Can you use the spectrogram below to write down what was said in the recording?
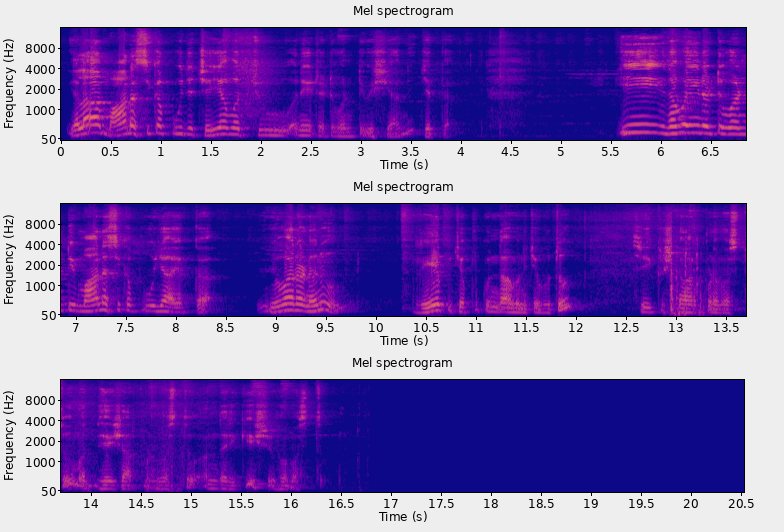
ఎలా మానసిక పూజ చేయవచ్చు అనేటటువంటి విషయాన్ని చెప్పారు. ఈ విధమైనటువంటి మానసిక పూజ యొక్క వివరణను రేపు చెప్పుకుందామని చెబుతూ శ్రీకృష్ణార్పణమస్తు మధ్యేశార్పణమస్తు అందరికీ శుభమస్తు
